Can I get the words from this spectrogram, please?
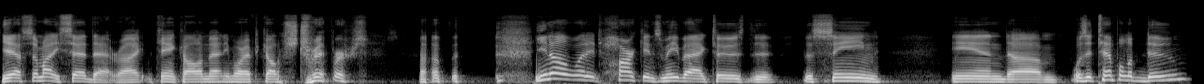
yeah. Somebody said that, right? We can't call them that anymore. I have to call them strippers. you know what it harkens me back to is the the scene in um, was it Temple of Doom?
